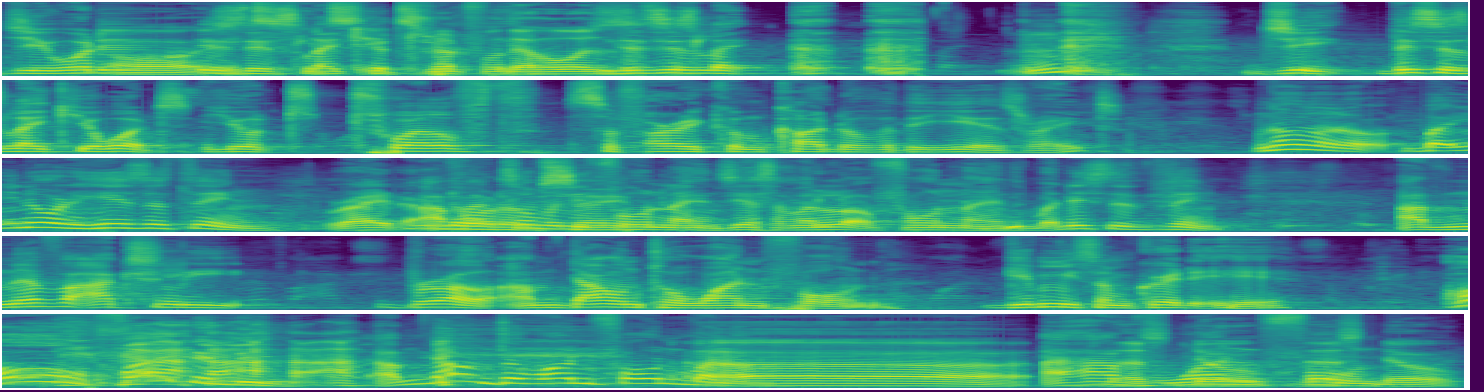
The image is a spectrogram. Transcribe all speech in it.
Gee, what is, Oh, is it's- this like? it's- your it's not for the hoes. This is like. Gee, this is like your what? Your twelfth Safaricom card over the years, right? No, no, no. But you know, what, here's the thing, right? I've know had so I'm many saying. phone lines. Yes, I've had a lot of phone lines. But this is the thing. I've never actually, bro. I'm down to one phone. Give me some credit here. Oh, finally! I'm down to one phone, man. Uh, I have that's one dope, That's phone. dope.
